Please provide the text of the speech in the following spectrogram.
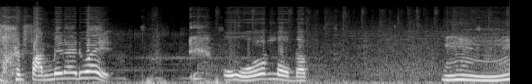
ฟันฟันไม่ได้ด้วย โอ้โหหลบแบบ อืม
